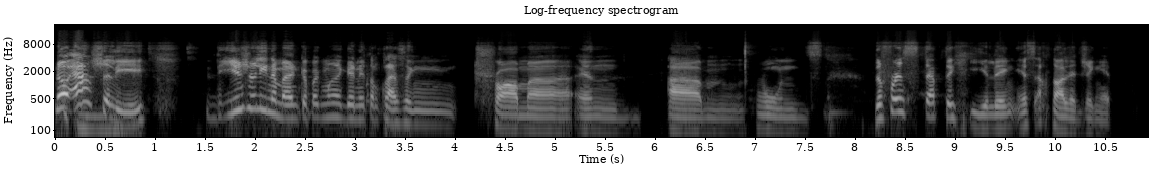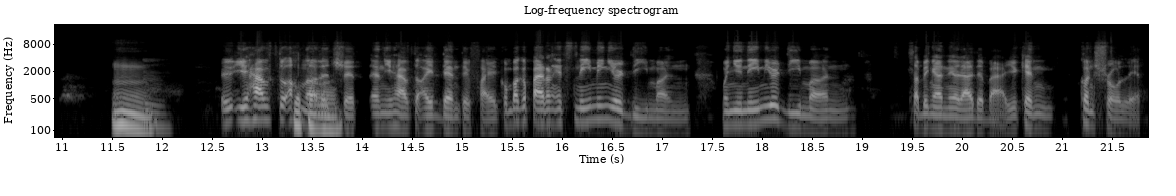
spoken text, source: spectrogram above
no, actually, Usually naman kapag mga ganitong klaseng trauma and um, wounds, the first step to healing is acknowledging it. Mm. You have to Totoo. acknowledge it and you have to identify it. Kumbaga parang it's naming your demon. When you name your demon, sabi nga nila, 'di ba? You can control it.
